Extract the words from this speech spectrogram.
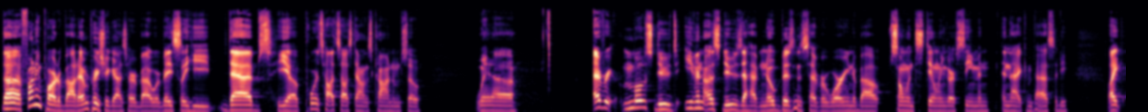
the funny part about it, I'm pretty sure you guys heard about it, where basically he dabs, he uh, pours hot sauce down his condom. So when uh every most dudes, even us dudes that have no business ever worrying about someone stealing our semen in that capacity, like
